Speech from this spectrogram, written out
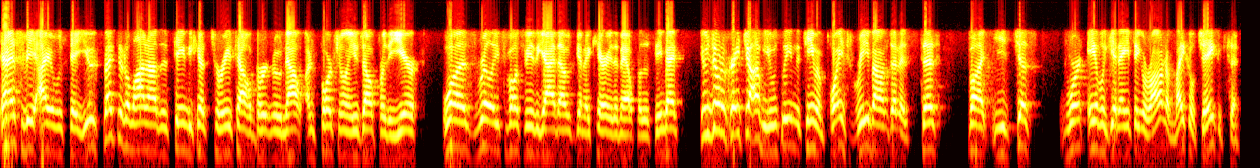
It has to be Iowa State. You expected a lot out of this team because Tyrese Haliburton, who now unfortunately is out for the year, was really supposed to be the guy that was going to carry the mail for the team. And he was doing a great job. He was leading the team in points, rebounds, and assists, but you just weren't able to get anything around him. Michael Jacobson,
